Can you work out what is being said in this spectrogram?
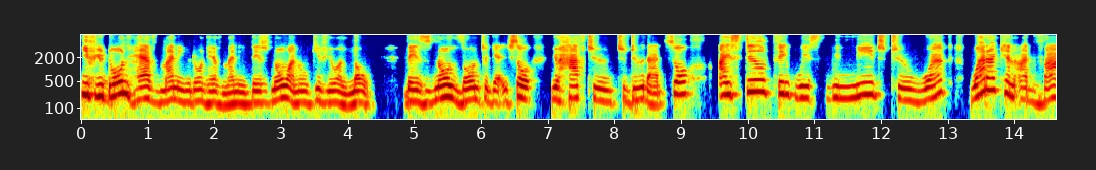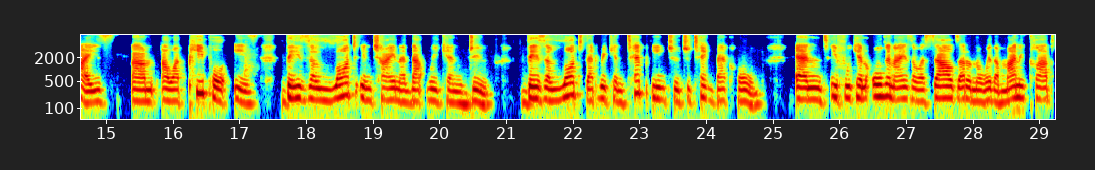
If you don't have money, you don't have money. There's no one who give you a loan. There's no loan to get. So you have to to do that. So I still think we we need to work. What I can advise um, our people is there's a lot in China that we can do. There's a lot that we can tap into to take back home. And if we can organize ourselves, I don't know whether money clubs,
